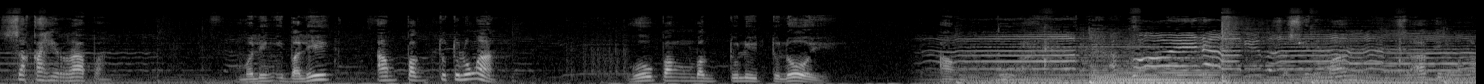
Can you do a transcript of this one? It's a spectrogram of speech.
sa kahirapan muling ibalik ang pagtutulungan upang magtuloy-tuloy ang buhay. Sa sino man sa ating mga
